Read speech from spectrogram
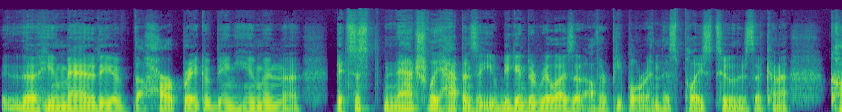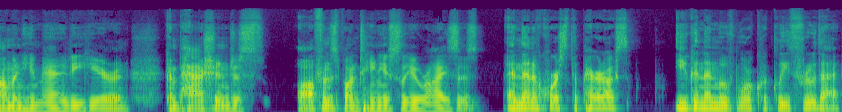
the humanity of the heartbreak of being human. Uh, it just naturally happens that you begin to realize that other people are in this place too. There's a kind of common humanity here, and compassion just often spontaneously arises. And then, of course, the paradox. You can then move more quickly through that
